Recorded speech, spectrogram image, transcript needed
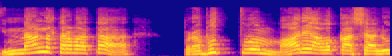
ఇన్నాళ్ళ తర్వాత ప్రభుత్వం మారే అవకాశాలు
